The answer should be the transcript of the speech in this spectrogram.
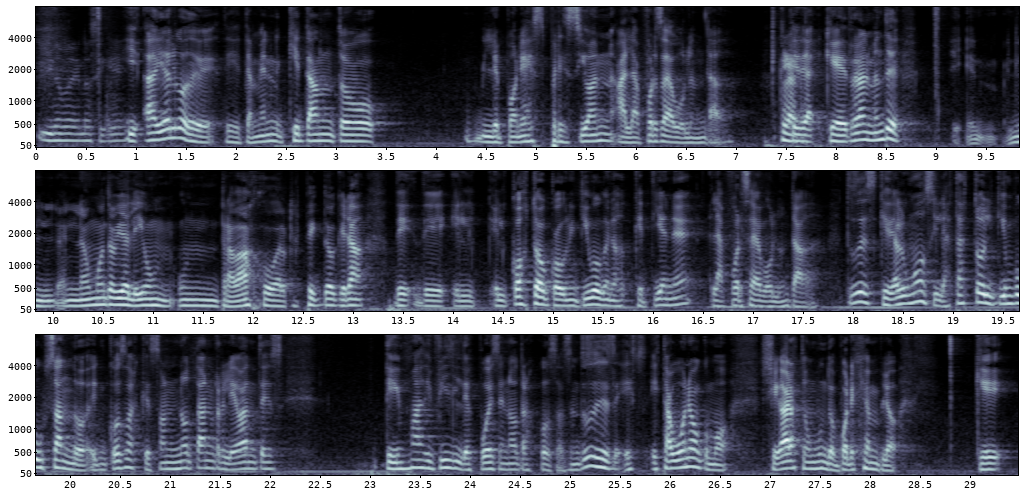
y no, me- no sé qué. Y hay algo de, de también qué tanto le pones presión a la fuerza de voluntad. Claro. Que, que realmente, en, en algún momento había leído un, un trabajo al respecto que era de, el, el costo cognitivo que, nos- que tiene la fuerza de voluntad. Entonces, que de algún modo, si la estás todo el tiempo usando en cosas que son no tan relevantes, te es más difícil después en otras cosas. Entonces, es- está bueno como llegar hasta un punto. Por ejemplo, que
